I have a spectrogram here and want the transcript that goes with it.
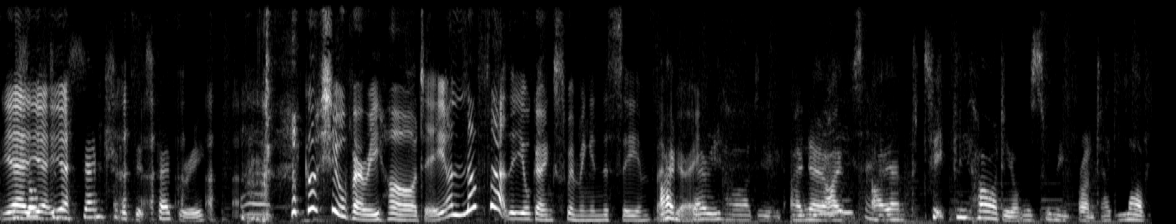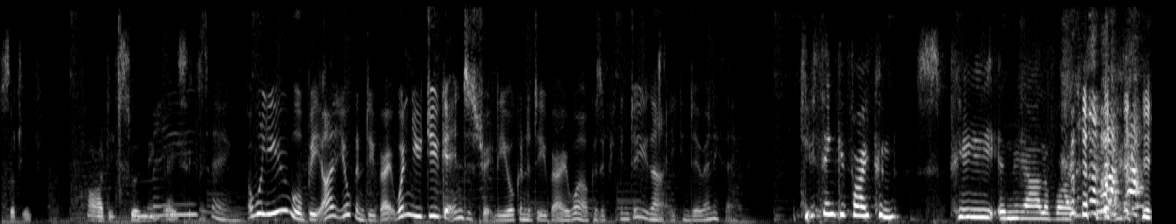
Yeah, it's yeah, yeah. essential if it's February. Gosh, you're very hardy. I love that that you're going swimming in the sea in February. I'm very hardy. I know. I, Amazing. I am particularly hardy on the swimming front. I love sort of hardy swimming, basically. Amazing. Oh, well, you will be. You're going to do very. When you do get into Strictly, you're going to do very well because if you can do that, you can do anything. Do you think if I can pee in the Isle of Wight? I can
